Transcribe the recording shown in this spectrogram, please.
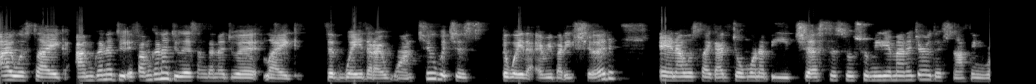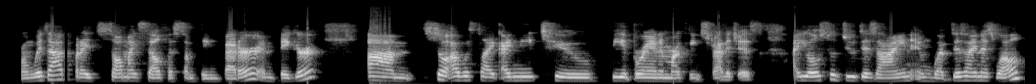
I was like, I'm to do, if I'm to do this, I'm to do it like the way that I want to, which is the way that everybody should. And I was like, I don't want to be just a social media manager. There's nothing wrong with that, but I saw myself as something better and bigger. Um, so I was like, I need to be a brand and marketing strategist. I also do design and web design as well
